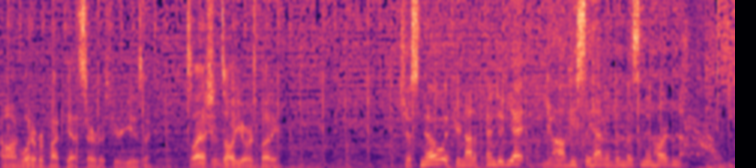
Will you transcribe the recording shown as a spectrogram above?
on whatever podcast service you're using. Slash, it's all yours, buddy. Just know if you're not offended yet, you obviously haven't been listening hard enough.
